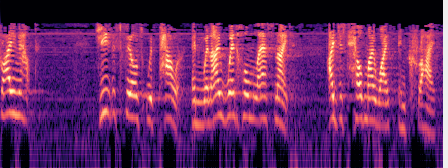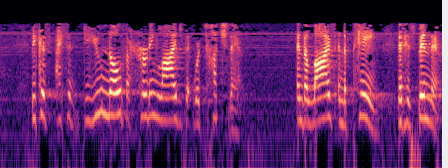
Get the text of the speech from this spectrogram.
crying out. Jesus fills with power. And when I went home last night, I just held my wife and cried. Because I said, Do you know the hurting lives that were touched there? And the lives and the pain that has been there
